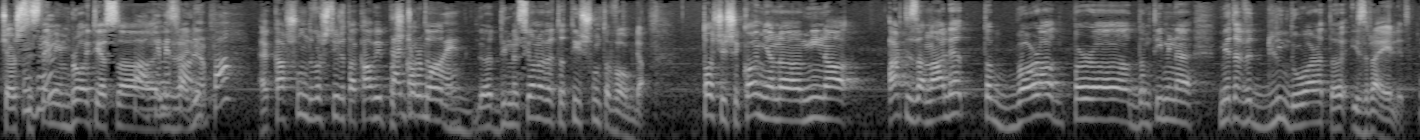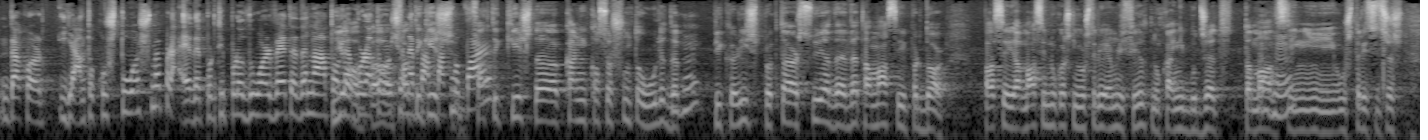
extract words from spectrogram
që është mhm. sistemi i mhm. mbrojtjes po, po, uh, izraelite, po? Po. e ka shumë të vështirë ta kapi për shkak të dimensioneve të tij shumë të vogla. Këto që shikojmë janë uh, mina artizanale të bëra për dëmtimin e mjeteve të blinduara të Izraelit. Dakord, janë të kushtueshme pra edhe për t'i prodhuar vetë edhe në ato jo, laboratorë që ne pamë pak më parë? Faktikisht kanë një kosto shumë të ulët dhe mhm. pikërisht për këtë arsye dhe vetë Hamasi i përdor. Pasi Hamasi nuk është një ushtri e mirëfilltë, nuk ka një buxhet të madh mhm. si një ushtri siç është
